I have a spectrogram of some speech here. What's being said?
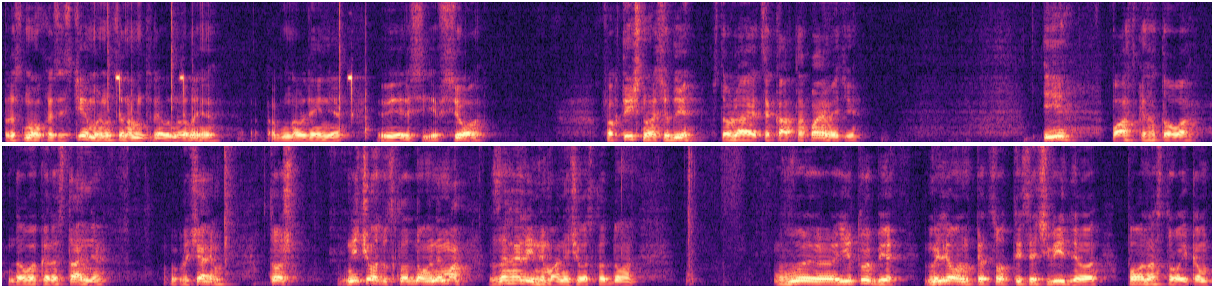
Пристановка системи. Ну це нам не треба обновлення. Обновлення версії. Все. Фактично сюди вставляється карта пам'яті. І пастка готова до використання. Виключаємо. Тож, нічого тут складного нема. Взагалі нема нічого складного. В Ютубі мільйон 500 тисяч відео по настройкам.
